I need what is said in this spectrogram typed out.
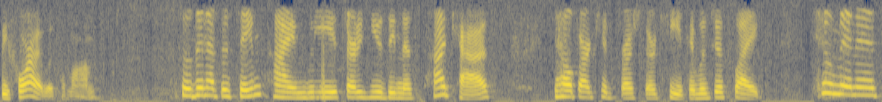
before I was a mom. So then at the same time, we started using this podcast to help our kids brush their teeth. It was just like two minutes,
